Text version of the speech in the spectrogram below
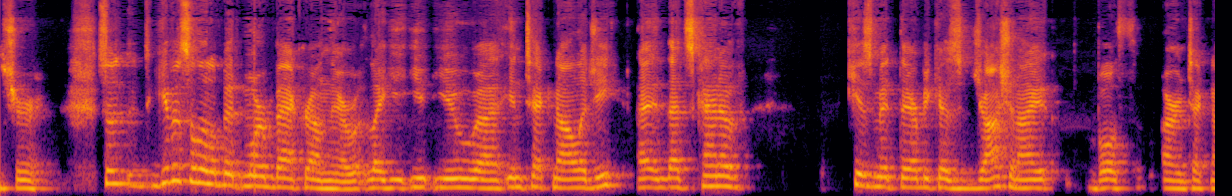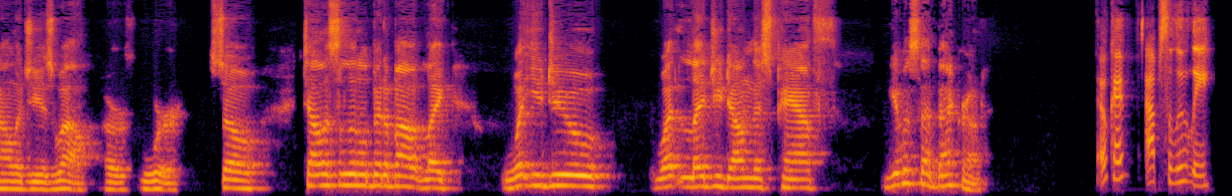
Sure. So, give us a little bit more background there. Like you, you uh, in technology, and that's kind of kismet there because Josh and I both are in technology as well, or were. So, tell us a little bit about like what you do, what led you down this path. Give us that background. Okay, absolutely.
